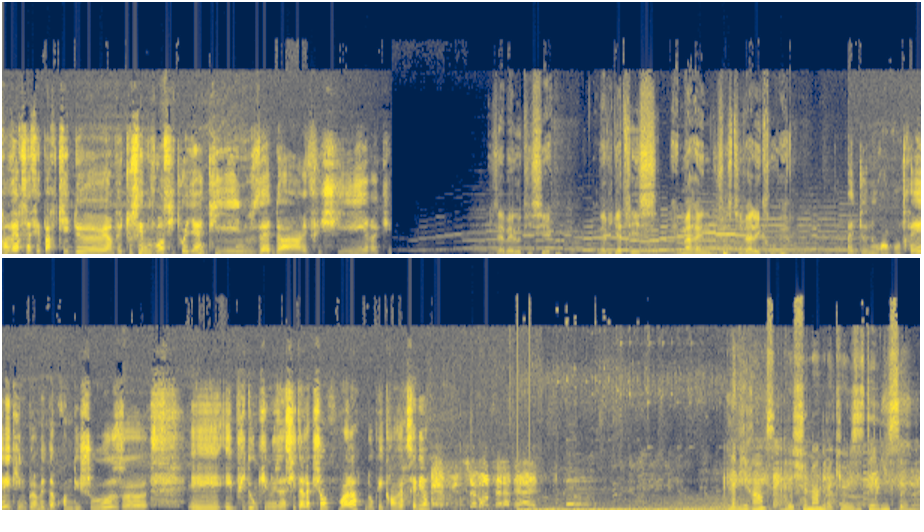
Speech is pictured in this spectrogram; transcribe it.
Écran vert, ça fait partie de un peu tous ces mouvements citoyens qui nous aident à réfléchir. Isabelle Autissier, navigatrice et marraine du festival Écran vert de nous rencontrer, qui nous permettent d'apprendre des choses, euh, et, puis donc qui nous incitent à l'action. Voilà, donc écran vert c'est bien. Une seconde, ça l'intéresse. Labyrinthe, les chemins de la curiosité lycéenne.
